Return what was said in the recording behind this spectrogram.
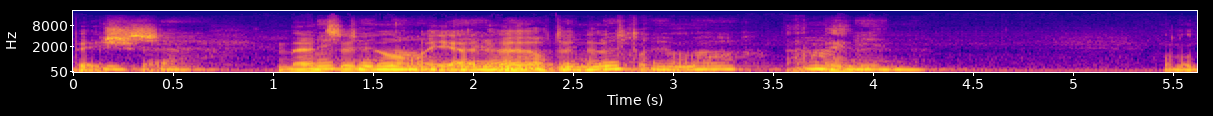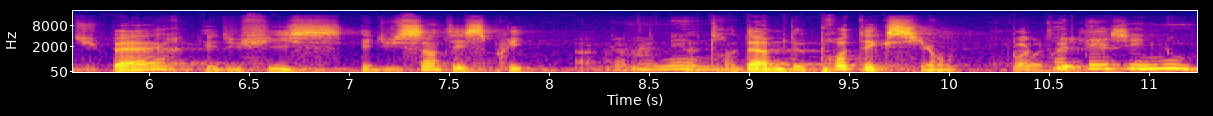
pécheurs, maintenant et à l'heure de notre mort. Amen. Au nom du Père et du Fils et du Saint-Esprit. Notre-Dame de protection, Protégez Protégez-nous.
